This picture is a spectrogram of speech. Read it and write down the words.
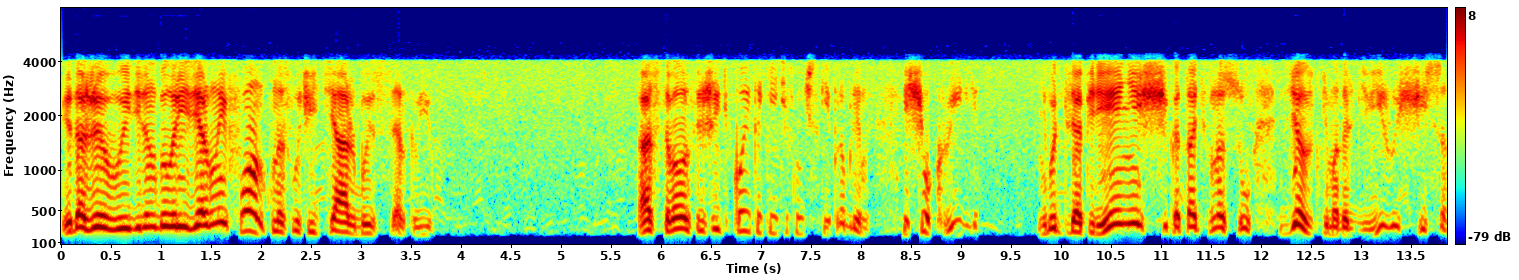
и даже выделен был резервный фонд на случай тяжбы с церковью. Оставалось решить кое-какие технические проблемы. Еще крылья, нибудь для оперения щекотать в носу, делать ли модель движущейся.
